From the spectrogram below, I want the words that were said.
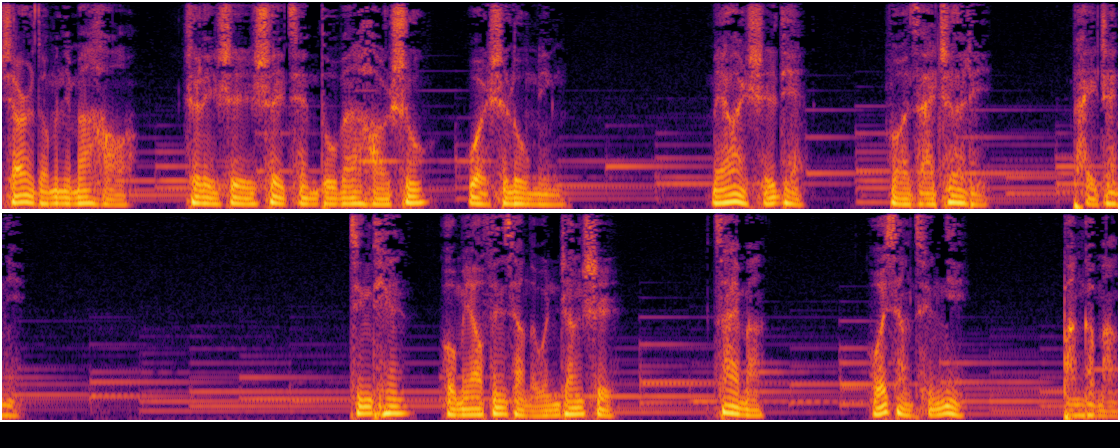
小耳朵们，你们好，这里是睡前读本好书，我是陆明。每晚十点，我在这里陪着你。今天我们要分享的文章是：在吗？我想请你帮个忙。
